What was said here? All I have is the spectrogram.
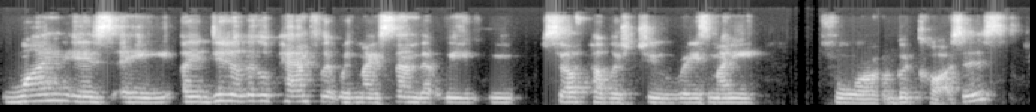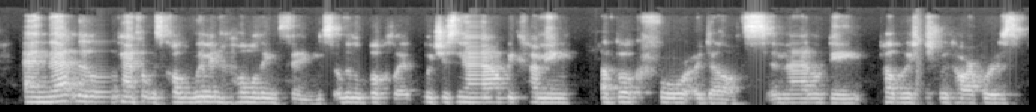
One is a, I did a little pamphlet with my son that we, we self published to raise money for good causes. And that little pamphlet was called Women Holding Things, a little booklet, which is now becoming a book for adults. And that'll be published with Harper's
